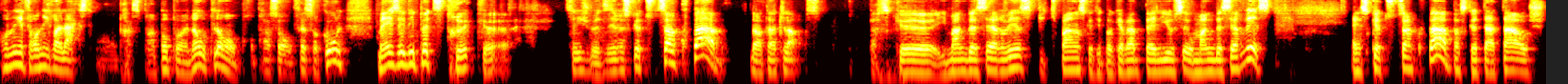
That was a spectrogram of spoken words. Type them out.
on est, on est relax. On prend, se prend pas pour un autre, là, on, prend ça, on fait ça cool. Mais c'est des petits trucs, euh, tu sais, je veux dire, est-ce que tu te sens coupable dans ta classe? Parce que il manque de service, puis tu penses que tu n'es pas capable de pallier au, au manque de service. Est-ce que tu te sens coupable parce que ta tâche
